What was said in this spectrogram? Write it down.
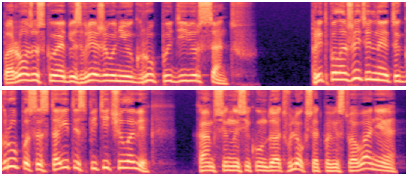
по розыску и обезвреживанию группы диверсантов. Предположительно, эта группа состоит из пяти человек». Хамсин на секунду отвлекся от повествования —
